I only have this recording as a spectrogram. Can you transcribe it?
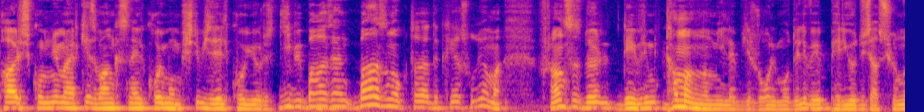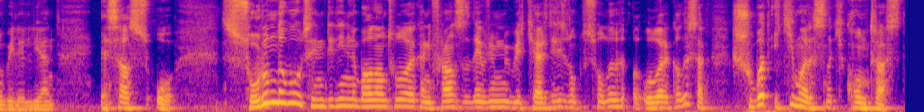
Paris Komünü Merkez Bankası'na el koymamıştı biz el koyuyoruz gibi bazen bazı noktalarda kıyas oluyor ama Fransız devrimi tam anlamıyla bir rol modeli ve periyodizasyonu belirleyen esas o. Sorun da bu. Senin dediğinle bağlantılı olarak hani Fransız devrimini bir kerteriz noktası olarak alırsak Şubat-Ekim arasındaki kontrast,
